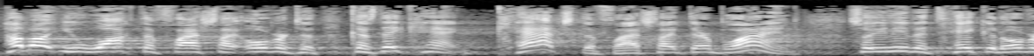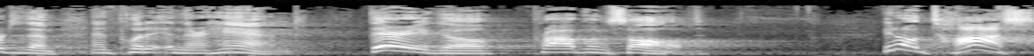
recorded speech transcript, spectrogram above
How about you walk the flashlight over to, because they can't catch the flashlight, they're blind. So you need to take it over to them and put it in their hand. There you go, problem solved. You don't toss,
